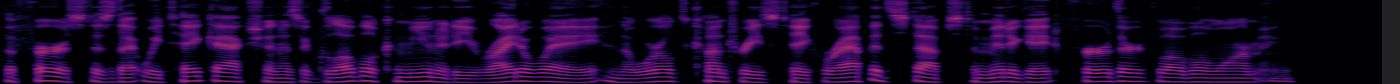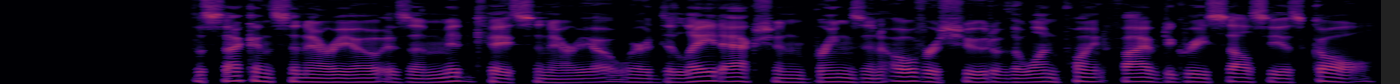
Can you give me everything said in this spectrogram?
The first is that we take action as a global community right away and the world's countries take rapid steps to mitigate further global warming. The second scenario is a mid case scenario where delayed action brings an overshoot of the 1.5 degrees Celsius goal.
